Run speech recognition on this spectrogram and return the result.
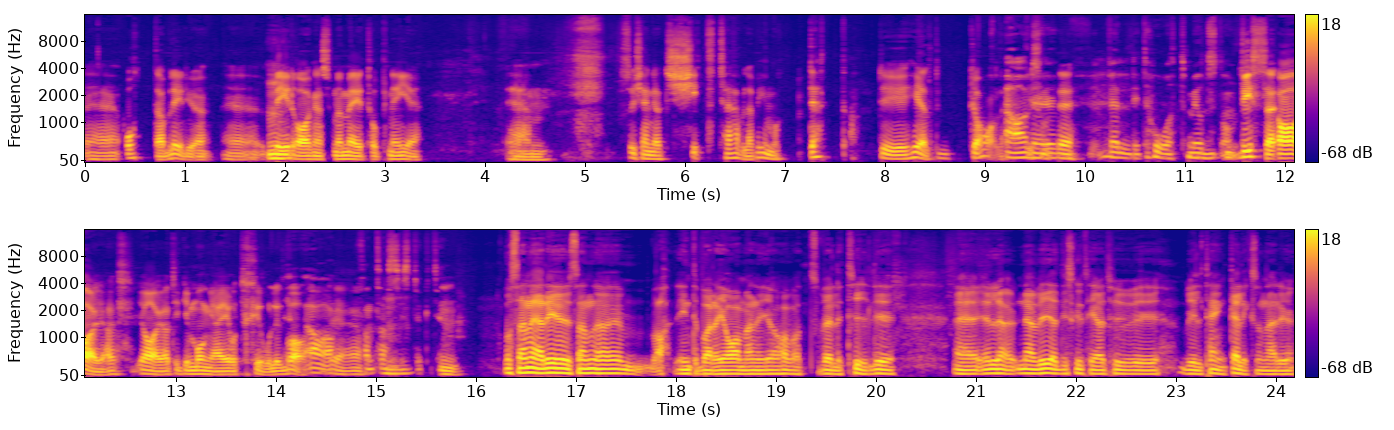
eh, åtta blir det ju, eh, Mm. bidragen som är med i topp nio. Ehm, så känner jag att shit, tävlar vi mot detta? Det är ju helt galet. Ja, det Liksom, är eh, väldigt hårt motstånd. Vissa, ja, ja, ja, jag tycker många är otroligt bra. Ja, Eh, fantastiskt duktiga. Mm. Och sen är det ju, sen, eh, ja, inte bara jag, men jag har varit väldigt tydlig. Eh, eller när vi har diskuterat hur vi vill tänka, liksom när det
